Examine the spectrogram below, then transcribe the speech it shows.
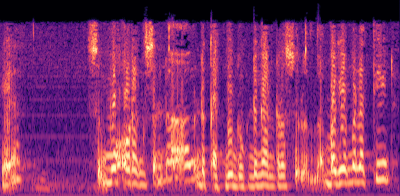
Ya. Semua orang senang dekat duduk dengan Rasulullah. Bagaimana tidak?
